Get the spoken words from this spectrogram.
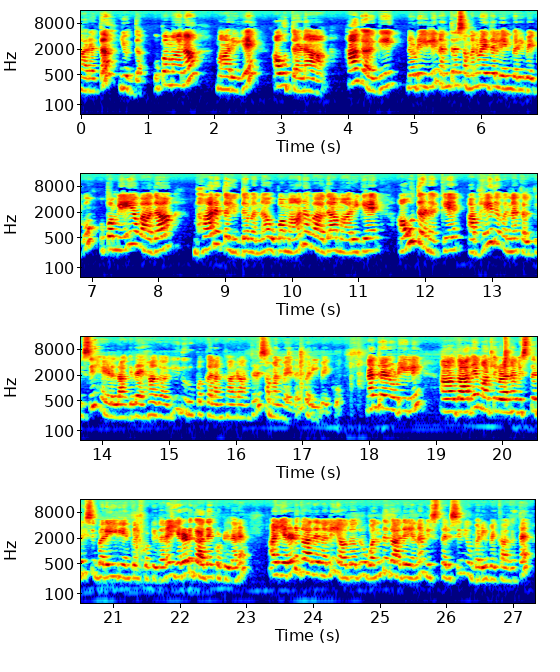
ಭಾರತ ಯುದ್ಧ. ಉಪಮಾನ ಮಾರಿಗೆ ಔತಣ. ಹಾಗಾಗಿ ನೋಡಿ ಇಲ್ಲಿ ನಂತರ ಸಮನ್ವಯದಲ್ಲಿ ಏನ್ ಬರಿಬೇಕು? ಉಪಮೇಯವಾದ ಭಾರತ ಯುದ್ಧವನ್ನ, ಉಪಮಾನವಾದ ಮಾರಿಗೆ ಔತಣಕ್ಕೆ ಅಭೇದವನ್ನ ಕಲ್ಪಿಸಿ ಹೇಳಲಾಗಿದೆ. ಹಾಗಾಗಿ ಇದು ರೂಪಕ ಅಲಂಕಾರ ಅಂತೇಳಿ ಸಮನ್ವಯದಲ್ಲಿ ಬರೀಬೇಕು. ನಂತರ ನೋಡಿ ಇಲ್ಲಿ ಗಾದೆ ಮಾತುಗಳನ್ನ ವಿಸ್ತರಿಸಿ ಬರೆಯಿರಿ ಅಂತ ಹೇಳಿ ಕೊಟ್ಟಿದ್ದಾರೆ ಎರಡು ಗಾದೆ ಕೊಟ್ಟಿದ್ದಾರೆ. ಆ ಎರಡು ಗಾದೆನಲ್ಲಿ ಯಾವ್ದಾದ್ರು ಒಂದು ಗಾದೆಯನ್ನ ವಿಸ್ತರಿಸಿ ನೀವು ಬರಿಬೇಕಾಗುತ್ತೆ.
